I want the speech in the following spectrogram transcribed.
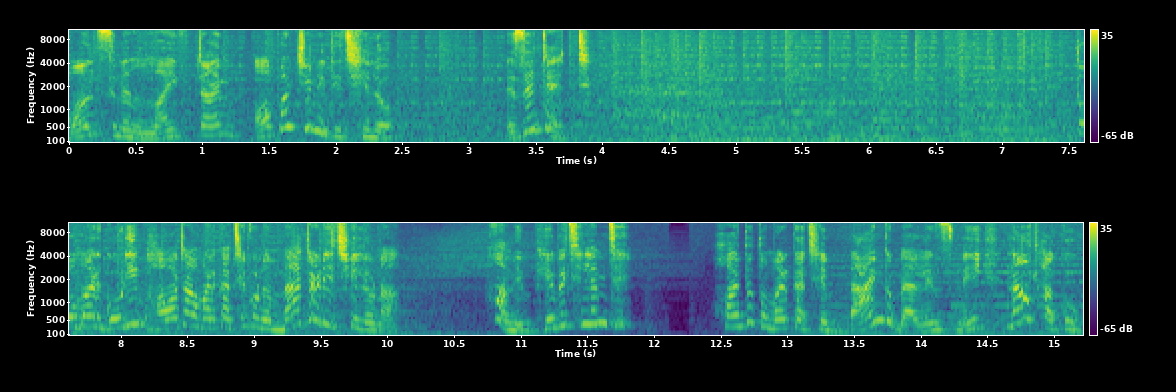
once in life time opportunity ছিল ইজন্ট ইট তোমার গরিব হওয়াটা আমার কাছে কোনো ম্যাটারই ছিল না। আমি ভেবেছিলাম যে হয়তো তোমার কাছে ব্যাংক ব্যালেন্স নেই, না থাকুক।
